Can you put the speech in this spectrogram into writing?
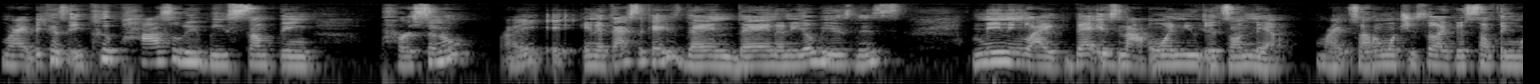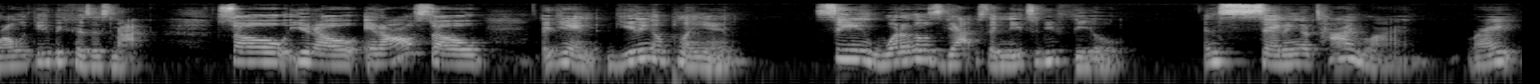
right? Because it could possibly be something personal, right? And if that's the case, then they ain't none of your business. Meaning, like, that is not on you, it's on them, right? So I don't want you to feel like there's something wrong with you because it's not. So, you know, and also, again, getting a plan, seeing what are those gaps that need to be filled, and setting a timeline, right?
